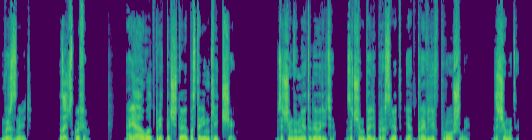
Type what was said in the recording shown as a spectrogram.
Вы же знаете. Значит, кофе. А я вот предпочитаю по старинке чай. Зачем вы мне это говорите? Зачем дали браслет и отправили в прошлое? Зачем это?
